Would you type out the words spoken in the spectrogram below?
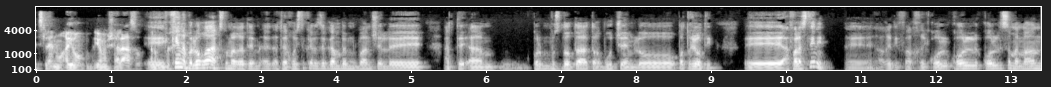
אצלנו היום, היום הממשלה הזאת. כן, אבל לא רק, זאת אומרת, אתה יכול להסתכל על זה גם במובן של כל מוסדות התרבות שהם לא פטריוטים. אה, הפלסטינים, אה, הרדיפה אחרי כל, כל, כל סממן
